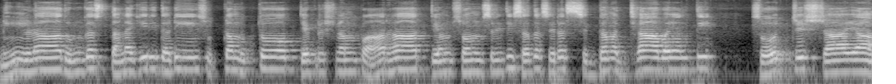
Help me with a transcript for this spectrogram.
नीळादुङ्गस्तनगिरितटी शुक्लमुक्तोऽप्यकृष्णं पारात्यं स्वं श्रुतिसदशिरः सिद्धमध्यापयन्ति सोच्छिष्टायां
